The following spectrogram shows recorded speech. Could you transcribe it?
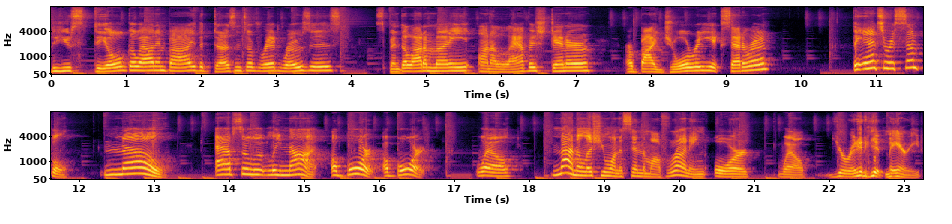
Do you still go out and buy the dozens of red roses, spend a lot of money on a lavish dinner, or buy jewelry, etc.? The answer is simple no, absolutely not. Abort, abort. Well, not unless you want to send them off running or, well, you're ready to get married.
